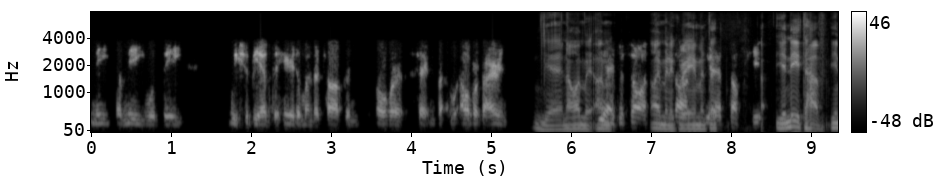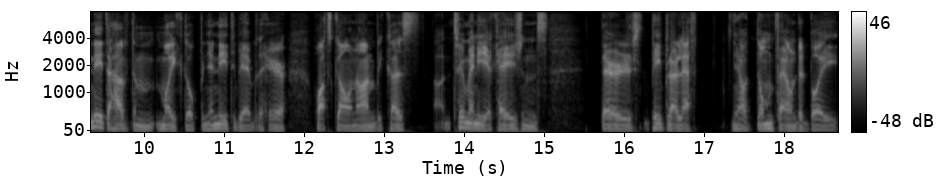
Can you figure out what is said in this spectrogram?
me for me would be we should be able to hear them when they're talking over certain over variants. Yeah, no, I'm I'm, yeah, I'm in agreement yeah, that you need to have you need to have them mic'd up and you need to be able to hear what's going on because on too many occasions there's people are left you know dumbfounded by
